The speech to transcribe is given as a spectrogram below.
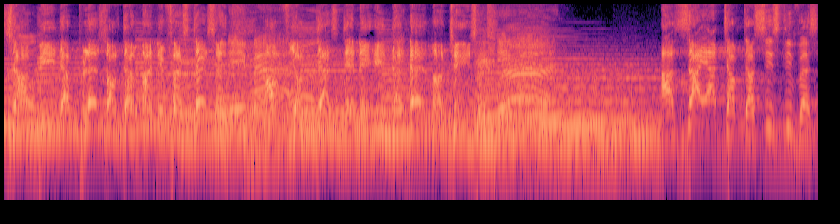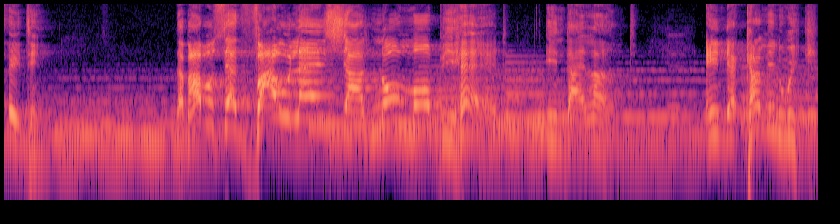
shall Lord. be the place of the manifestation Amen. of your destiny in the name of Jesus. Amen. Isaiah chapter 60, verse 18. The Bible said, Violence shall no more be heard in thy land in the coming week.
